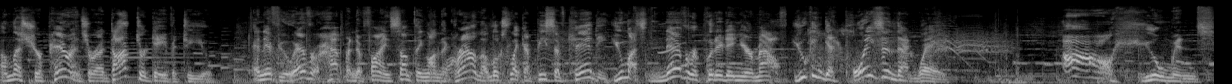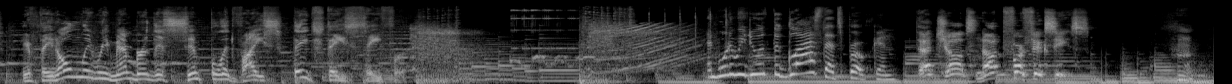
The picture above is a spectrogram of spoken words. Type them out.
unless your parents or a doctor gave it to you. And if you ever happen to find something on the ground that looks like a piece of candy, you must never put it in your mouth. You can get poisoned that way. Oh, humans. If they'd only remember this simple advice, they'd stay safer. And what do we do with the glass that's broken? That job's not for fixies. Hmm.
